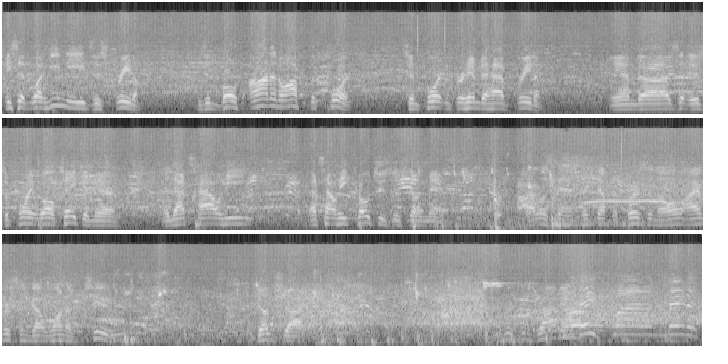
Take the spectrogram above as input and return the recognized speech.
He said, what he needs is freedom. He said, both on and off the court, it's important for him to have freedom. And uh, it a point well taken there. And that's how he that's how he coaches this young man. Celestand picked up the personal. Iverson got one of two. Jump shot. Iverson driving baseline made it.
